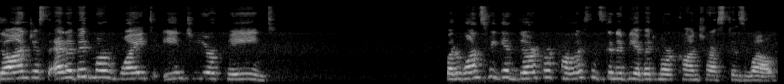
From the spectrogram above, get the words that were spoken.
Dawn, just add a bit more white into your paint. But once we get darker colors, it's going to be a bit more contrast as well.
